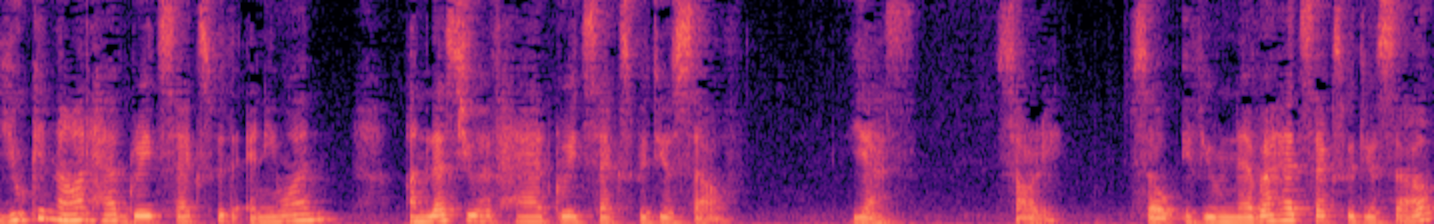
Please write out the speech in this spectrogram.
You cannot have great sex with anyone unless you have had great sex with yourself. Yes, sorry. So if you've never had sex with yourself,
